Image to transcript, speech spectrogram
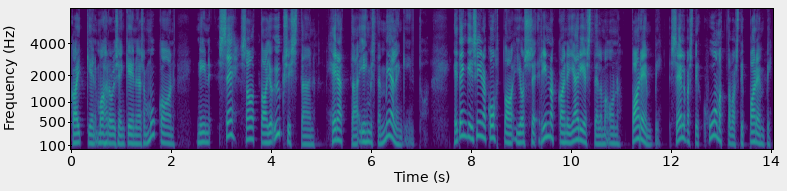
kaikkien mahdollisien keinojensa mukaan, niin se saattaa jo yksistään herättää ihmisten mielenkiintoa. Etenkin siinä kohtaa, jos se rinnakkainen järjestelmä on parempi, selvästi huomattavasti parempi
